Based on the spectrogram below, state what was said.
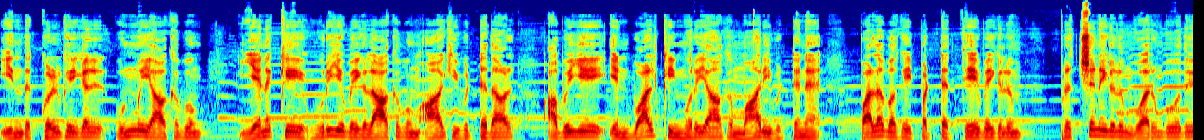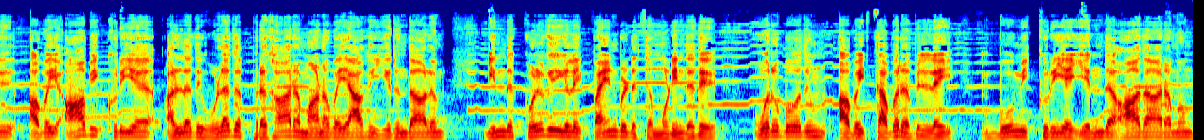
இந்த கொள்கைகள் உண்மையாகவும் எனக்கே உரியவைகளாகவும் ஆகிவிட்டதால் அவையே என் வாழ்க்கை முறையாக மாறிவிட்டன. பல வகைப்பட்ட தேவைகளும் பிரச்சனைகளும் வரும்போது அவை ஆவிக்குரிய அல்லது உலக பிரகாரமானவையாக இருந்தாலும் இந்த கொள்கைகளை பயன்படுத்த முடிந்தது. ஒருபோதும் அவை தவறவில்லை. பூமிக்குரிய எந்த ஆதாரமும்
